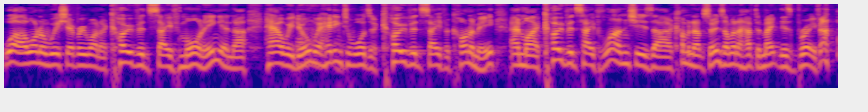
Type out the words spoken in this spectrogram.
"Well, I want to wish everyone a COVID safe morning and uh, how are we doing? We're heading towards a COVID safe economy and my COVID safe lunch is uh, coming up soon, so I'm going to have to make this brief."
